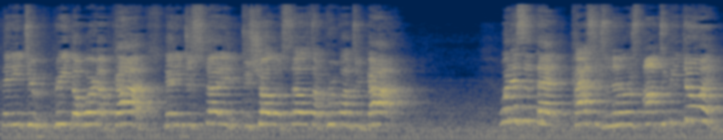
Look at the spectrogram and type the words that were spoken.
They need to read the Word of God. They need to study to show themselves approved unto God. What is it that pastors and elders ought to be doing?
